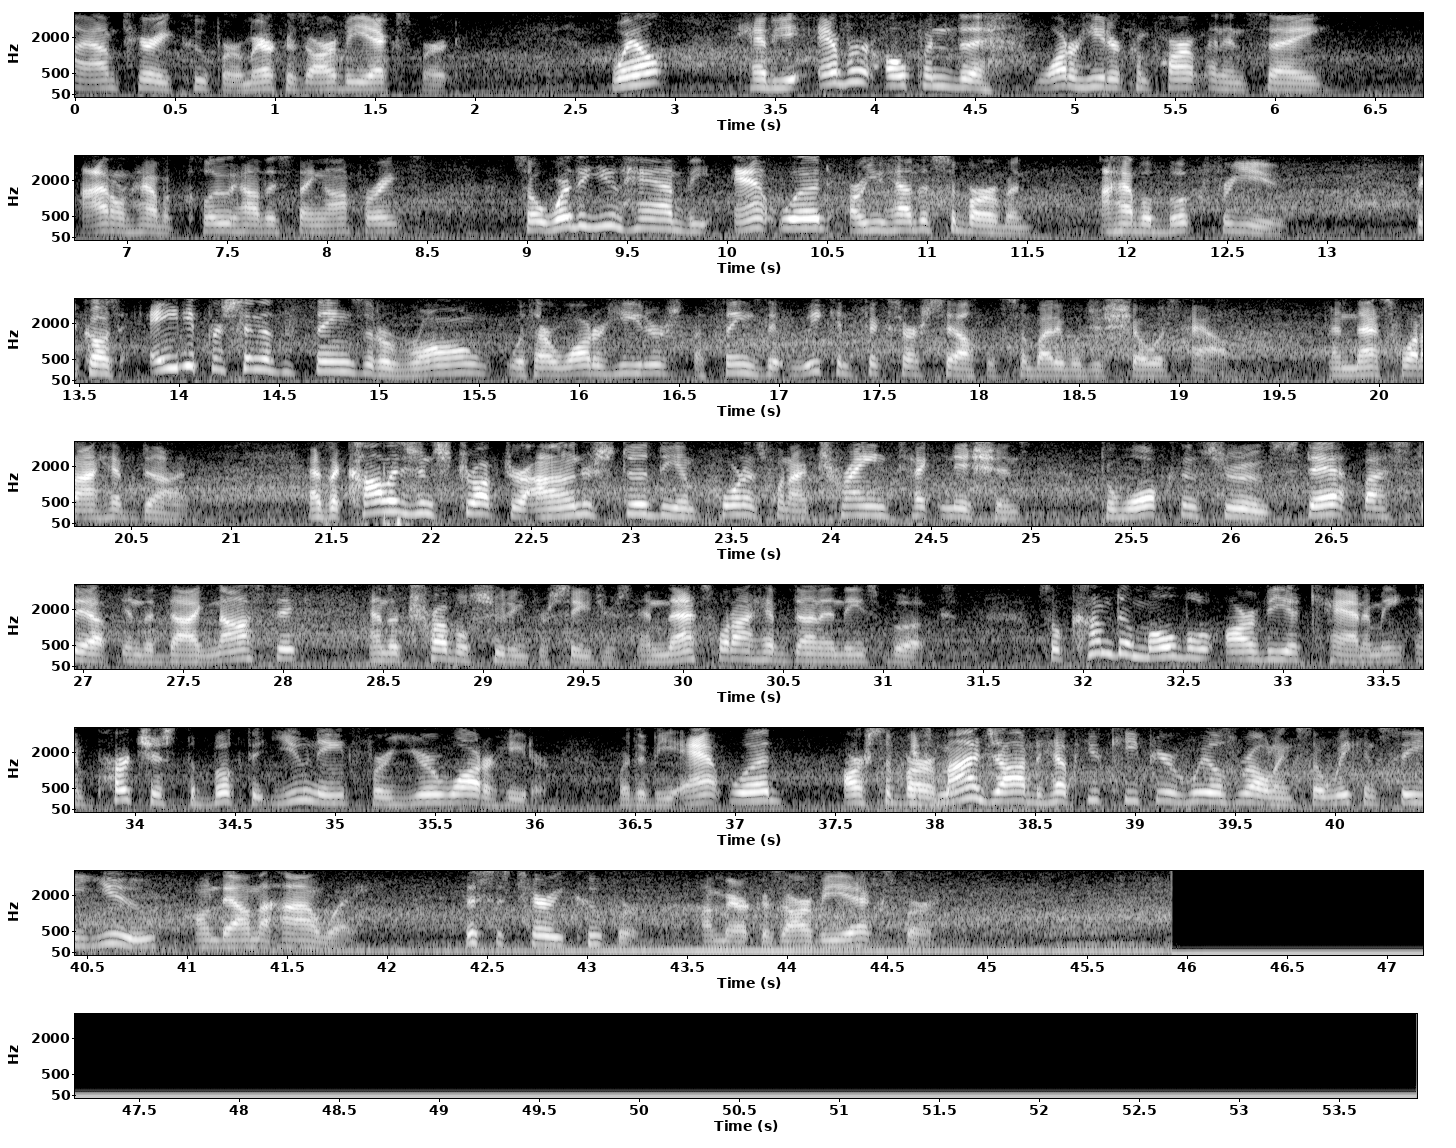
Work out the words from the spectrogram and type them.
Hi, I'm Terry Cooper, America's RV expert. Well, have you ever opened the water heater compartment and say, I don't have a clue how this thing operates? So whether you have the Atwood or you have the Suburban, I have a book for you. Because 80% of the things that are wrong with our water heaters are things that we can fix ourselves if somebody will just show us how. And that's what I have done. As a college instructor, I understood the importance when I trained technicians to walk them through step by step in the diagnostic and the troubleshooting procedures. And that's what I have done in these books. So come to Mobile RV Academy and purchase the book that you need for your water heater, whether it be Atwood or Suburban. It's my job to help you keep your wheels rolling so we can see you on down the highway. This is Terry Cooper, America's RV expert.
